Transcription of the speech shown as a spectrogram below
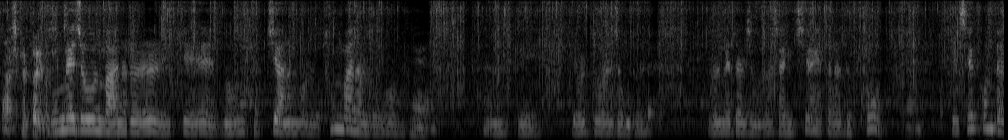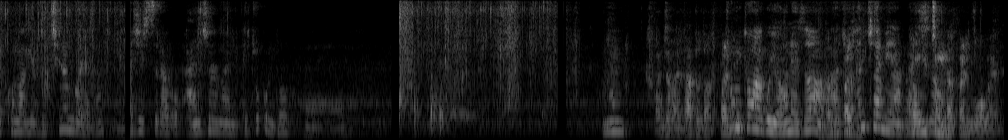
맛있겠다, 이거. 몸에 좋은 마늘을 이렇게 너무 굽지 않은 걸로 통마늘로 응. 한 이렇게 12알 정도, 열몇 알 정도 자기 취향에 따라 넣고 응. 이렇게 새콤달콤하게 무치는 거야. 맛있으라고 반술만 이렇게 조금 넣어. 어. 음, 먼저 빨리 나도 나도 빨리. 통통하고 연해서 나도 아주 빨리. 한참이야. 나 맛있어. 빨리 먹어봐야 돼.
